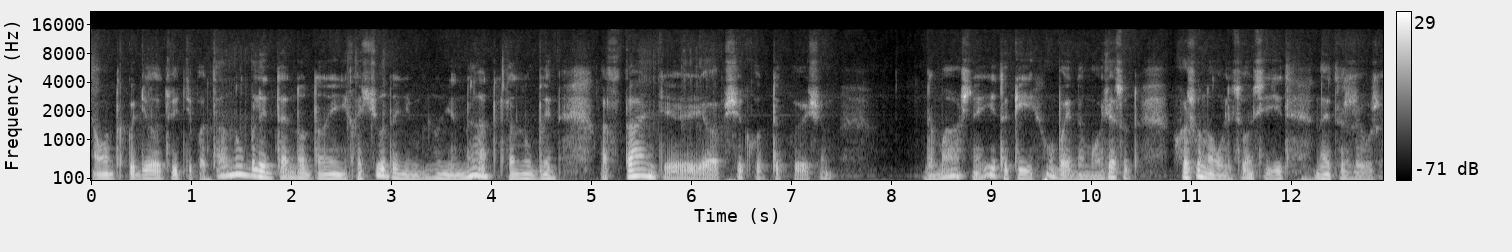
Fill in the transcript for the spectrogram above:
А он такой делает вид, типа, да ну, блин, да ну, да я не хочу, да не, ну, не надо, да ну, блин, отстаньте, я вообще кот такой, в общем, домашний, и такие, оба и домой. Сейчас вот вхожу на улицу, он сидит на этаже уже.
